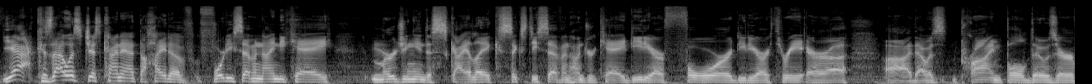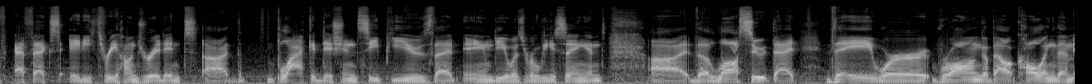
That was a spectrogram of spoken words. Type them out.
Yeah, because that was just kind of at the height of 4790K, merging into Skylake 6700K, DDR4, DDR3 era. Uh, that was Prime Bulldozer FX 8300 and uh, the Black Edition CPUs that AMD was releasing, and uh, the lawsuit that they were wrong about calling them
